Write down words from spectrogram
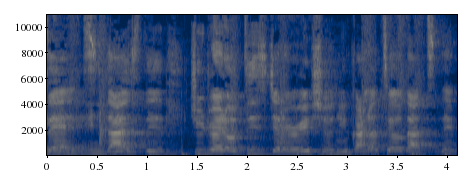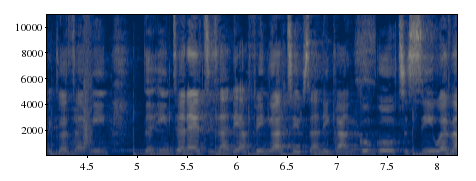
Z. That's the children of this generation. Mm-hmm. You cannot tell that to them because I mean, the internet is at their fingertips, and they can Google to see whether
